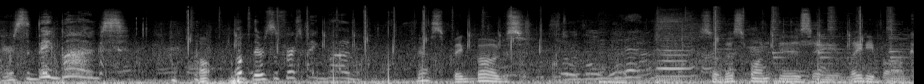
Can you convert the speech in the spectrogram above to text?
There's the big bugs. Oh, Oh, there's the first big bug. yes, big bugs. So this one is a ladybug.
